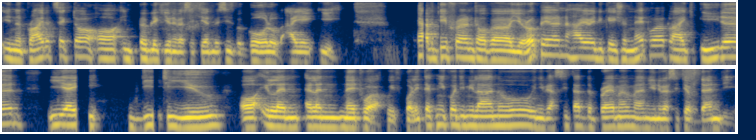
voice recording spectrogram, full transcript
in a private sector or in public university, and this is the goal of IAE. We have different other European higher education network like EDEN, EADTU, or ELEN network with Politecnico di Milano, Universitat de Bremen, and University of Dundee,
